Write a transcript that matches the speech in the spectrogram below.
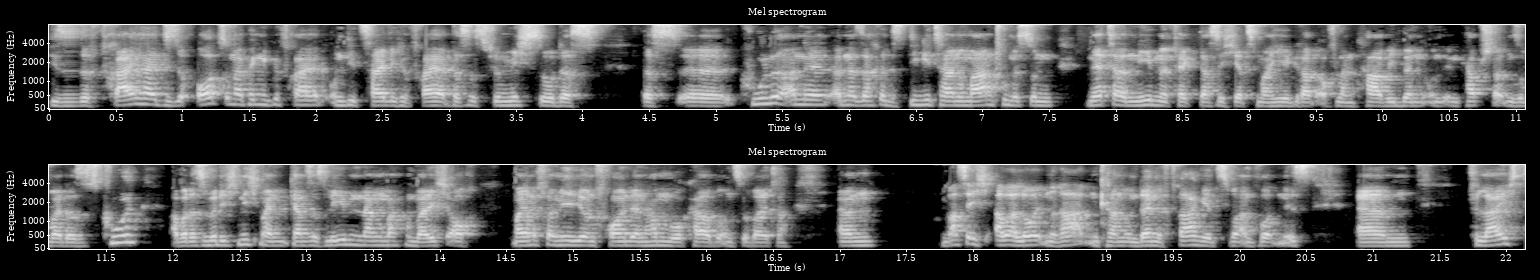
diese Freiheit, diese ortsunabhängige Freiheit und die zeitliche Freiheit, das ist für mich so das, das äh, Coole an der, an der Sache. Das digitale Nomadentum ist so ein netter Nebeneffekt, dass ich jetzt mal hier gerade auf Langkawi bin und in Kapstadt und so weiter. Das ist cool, aber das würde ich nicht mein ganzes Leben lang machen, weil ich auch meine Familie und Freunde in Hamburg habe und so weiter. Ähm, was ich aber Leuten raten kann, um deine Frage jetzt zu beantworten, ist, ähm, vielleicht,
